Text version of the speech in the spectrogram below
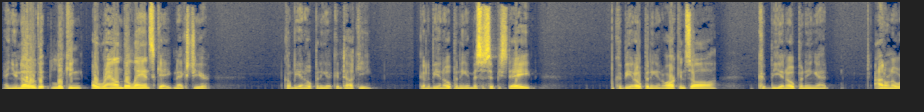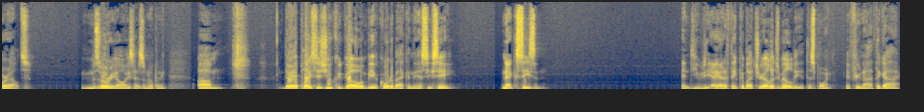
and you know that looking around the landscape next year, going to be an opening at Kentucky, going to be an opening at Mississippi State, could be an opening at Arkansas, could be an opening at I don't know where else. Missouri always has an opening. Um, there are places you could go and be a quarterback in the SEC next season. And you got to think about your eligibility at this point if you're not the guy.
